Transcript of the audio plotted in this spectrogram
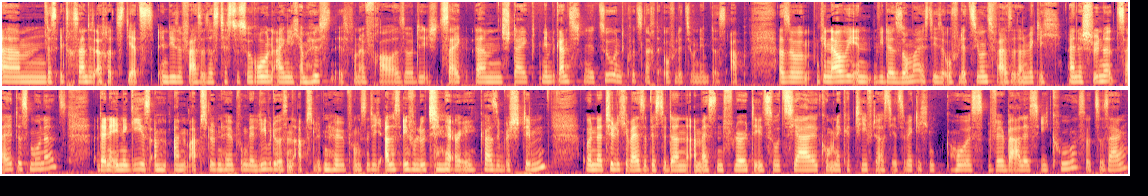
ähm, das Interessante ist auch, dass jetzt in dieser Phase das Testosteron eigentlich am höchsten ist von einer Frau. Also die zeigt, ähm, steigt, nimmt ganz schnell zu und kurz nach der Ovulation nimmt das ab. Also genau wie, in, wie der Sommer ist diese Ovulationsphase dann wirklich eine schöne Zeit des Monats. Deine Energie ist am, am absoluten Höhepunkt, dein Libido ist am absoluten Höhepunkt. Es ist natürlich alles evolutionary quasi bestimmt. Und natürlicherweise bist du dann am meisten flirty, sozial, kommunikativ. Du hast jetzt wirklich ein hohes verbales IQ sozusagen.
